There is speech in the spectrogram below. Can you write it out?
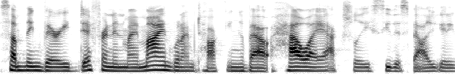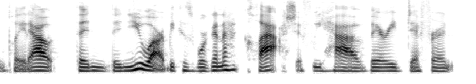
something very different in my mind when i'm talking about how i actually see this value getting played out than than you are? Because we're going to clash if we have very different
